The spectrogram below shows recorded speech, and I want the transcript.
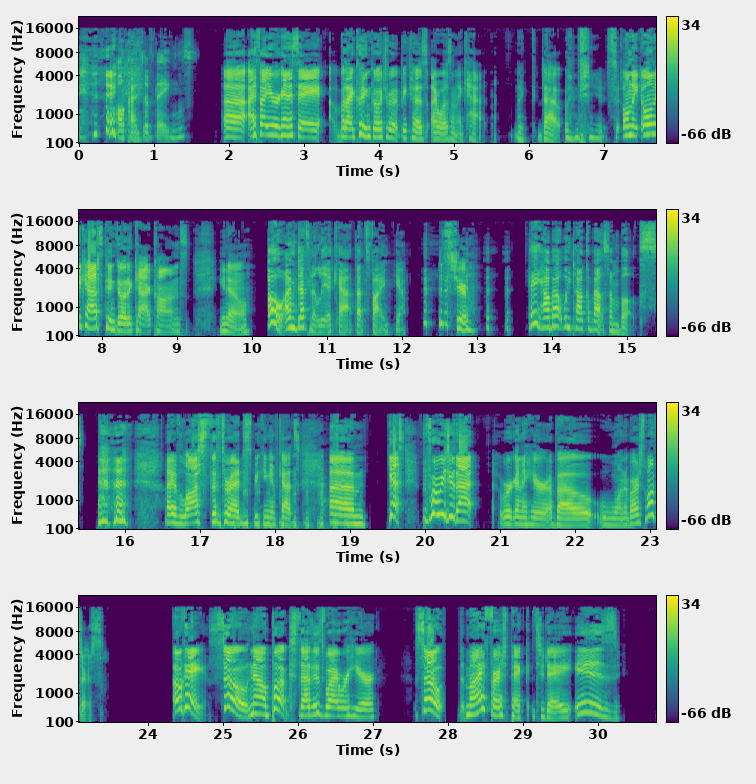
all kinds of things. Uh, I thought you were gonna say, but I couldn't go to it because I wasn't a cat. Like that, only only cats can go to cat cons. You know, Oh, I'm definitely a cat. That's fine. Yeah. it's true. Hey, how about we talk about some books? I have lost the thread. Speaking of cats, um, yes. Before we do that, we're going to hear about one of our sponsors. Okay, so now books. That is why we're here. So my first pick today is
